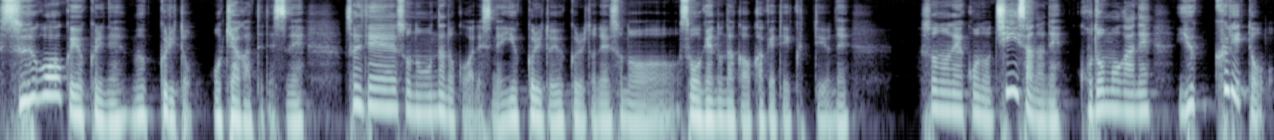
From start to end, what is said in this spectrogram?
すごくゆっくりね、むっくりと起き上がってですね、それでその女の子がですね、ゆっくりとゆっくりとね、その草原の中をかけていくっていうね、そのね、この小さなね、子供がね、ゆっくりと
